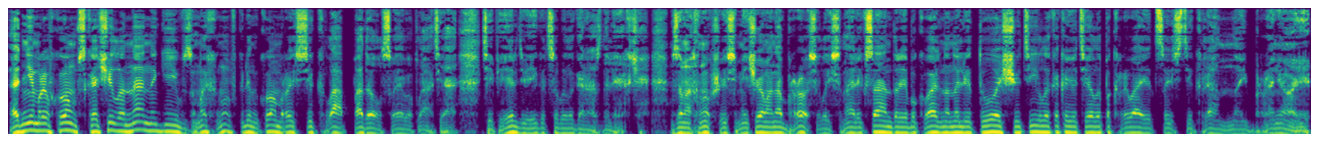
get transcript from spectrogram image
одним рывком вскочила на ноги и, взмахнув клинком, рассекла подол своего платья платья. Теперь двигаться было гораздо легче. Замахнувшись мечом, она бросилась на Александра и буквально на лету ощутила, как ее тело покрывается стеклянной броней.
